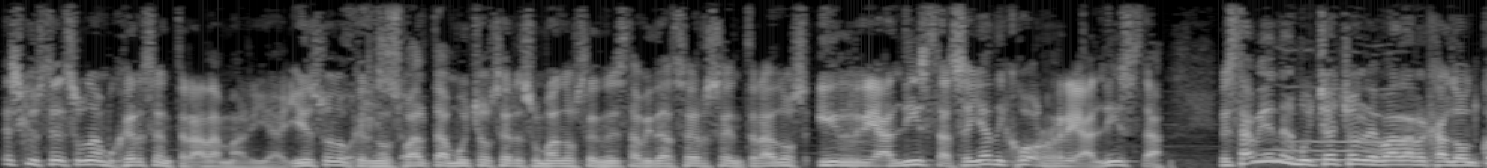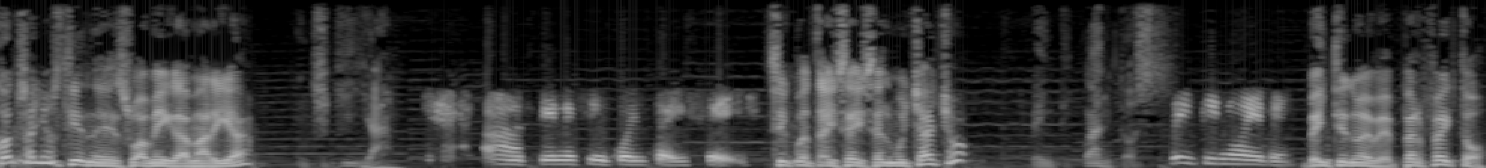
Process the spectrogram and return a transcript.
Es que usted es una mujer centrada, María, y eso es lo que nos falta a muchos seres humanos en esta vida, ser centrados y realistas. Ella dijo realista. Está bien, el muchacho le va a dar jalón. ¿Cuántos años tiene su amiga María? Chiquilla. Ah, tiene 56. 56. ¿El muchacho? ¿Veinticuantos? 29. 29. Perfecto.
